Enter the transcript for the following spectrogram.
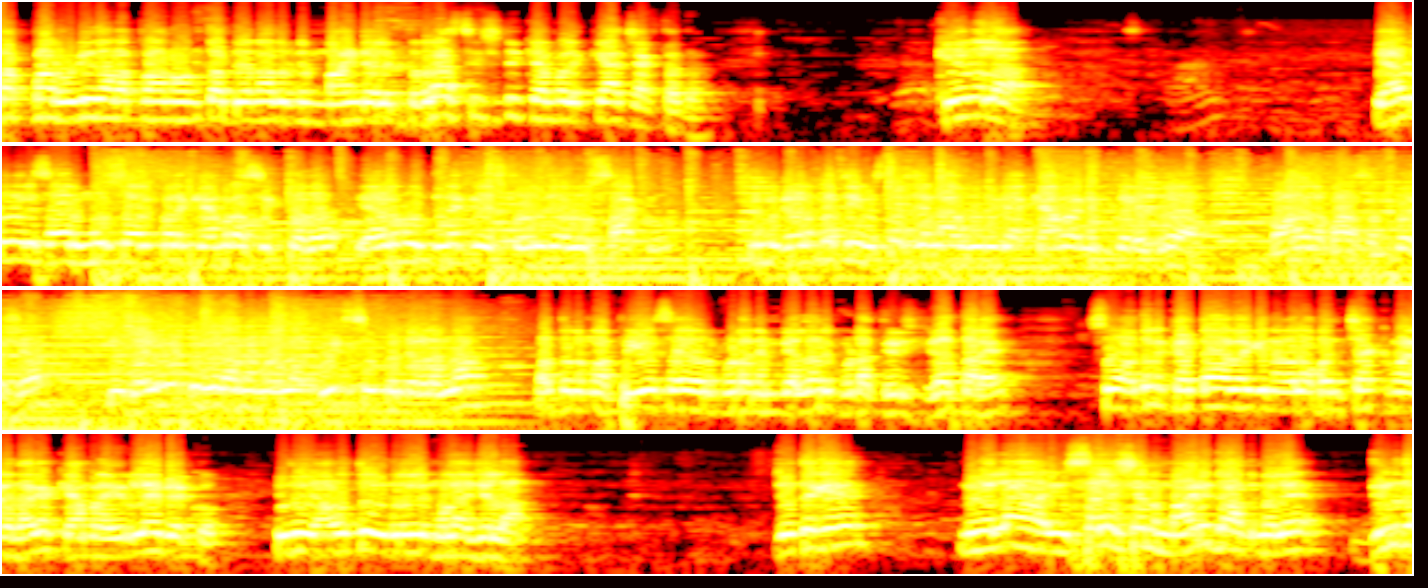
ತಪ್ಪು ಮಾಡಿ ಹೊಡಿದಾನಪ್ಪ ಅನ್ನುವಂಥದ್ದು ಏನಾದ್ರು ನಿಮ್ಮ ಮೈಂಡ್ ಅಲ್ಲಿ ಇರ್ತದ್ರ ಟಿ ಕ್ಯಾಮ್ರಾ ಕ್ಯಾಚ್ ಆಗ್ತದ. ಕೇವಲ ಎರಡೂವರೆ ಸಾವಿರ, ಮೂರು ಸಾವಿರ ರೂಪಾಯಿ ಕ್ಯಾಮ್ರಾ ಸಿಗ್ತದ. ಎರಡು, ಮೂರು ದಿನಕ್ಕೆ ಸ್ಟೋರೇಜ್ ಆದ್ರೂ ಸಾಕು. ನಿಮ್ ಗಣಪತಿ ವಿಸರ್ಜನೆ ಆಗುವ ಕ್ಯಾಮ್ರಾ ನಿಮ್ ಕಡೆ ಇದ್ರೆ ಬಹಳ ಬಹಳ ಸಂತೋಷ. ಈ ದಯವಿಟ್ಟು ಕೂಡ ನಮ್ಮೆಲ್ಲ ಬೀಟ್ ಸಿಬ್ಬಂದಿಗಳನ್ನ ಮತ್ತು ನಮ್ಮ ಪಿ ಎಸ್ ಐ ಅವರು ಕೂಡ ನಿಮ್ಗೆಲ್ಲರೂ ಕೂಡ ತಿಳಿಸಿ ಹೇಳ್ತಾರೆ. ಸೊ ಅದನ್ನ ಕಡ್ಡಾಯವಾಗಿ ನಾವೆಲ್ಲ ಬಂದು ಚೆಕ್ ಮಾಡಿದಾಗ ಕ್ಯಾಮ್ರಾ ಇರಲೇಬೇಕು. ಇದು ಯಾವತ್ತೂ ಇದರಲ್ಲಿ ಮುಲಾಜಿಲ್ಲ ಜೊತೆಗೆ ನೀವೆಲ್ಲ ಇನ್ಸ್ಟಾಲೇಷನ್ ಮಾಡಿದಾದ್ಮೇಲೆ ದಿನದ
